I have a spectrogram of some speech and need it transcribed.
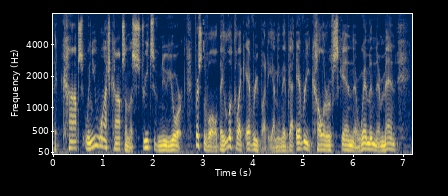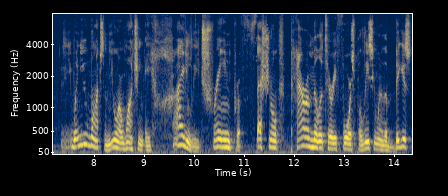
The cops, when you watch cops on the streets of New York, first of all, they look like everybody. I mean, they've got every color of skin. They're women, they're men. when you watch them, you are watching a highly trained, professional paramilitary force policing one of the biggest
